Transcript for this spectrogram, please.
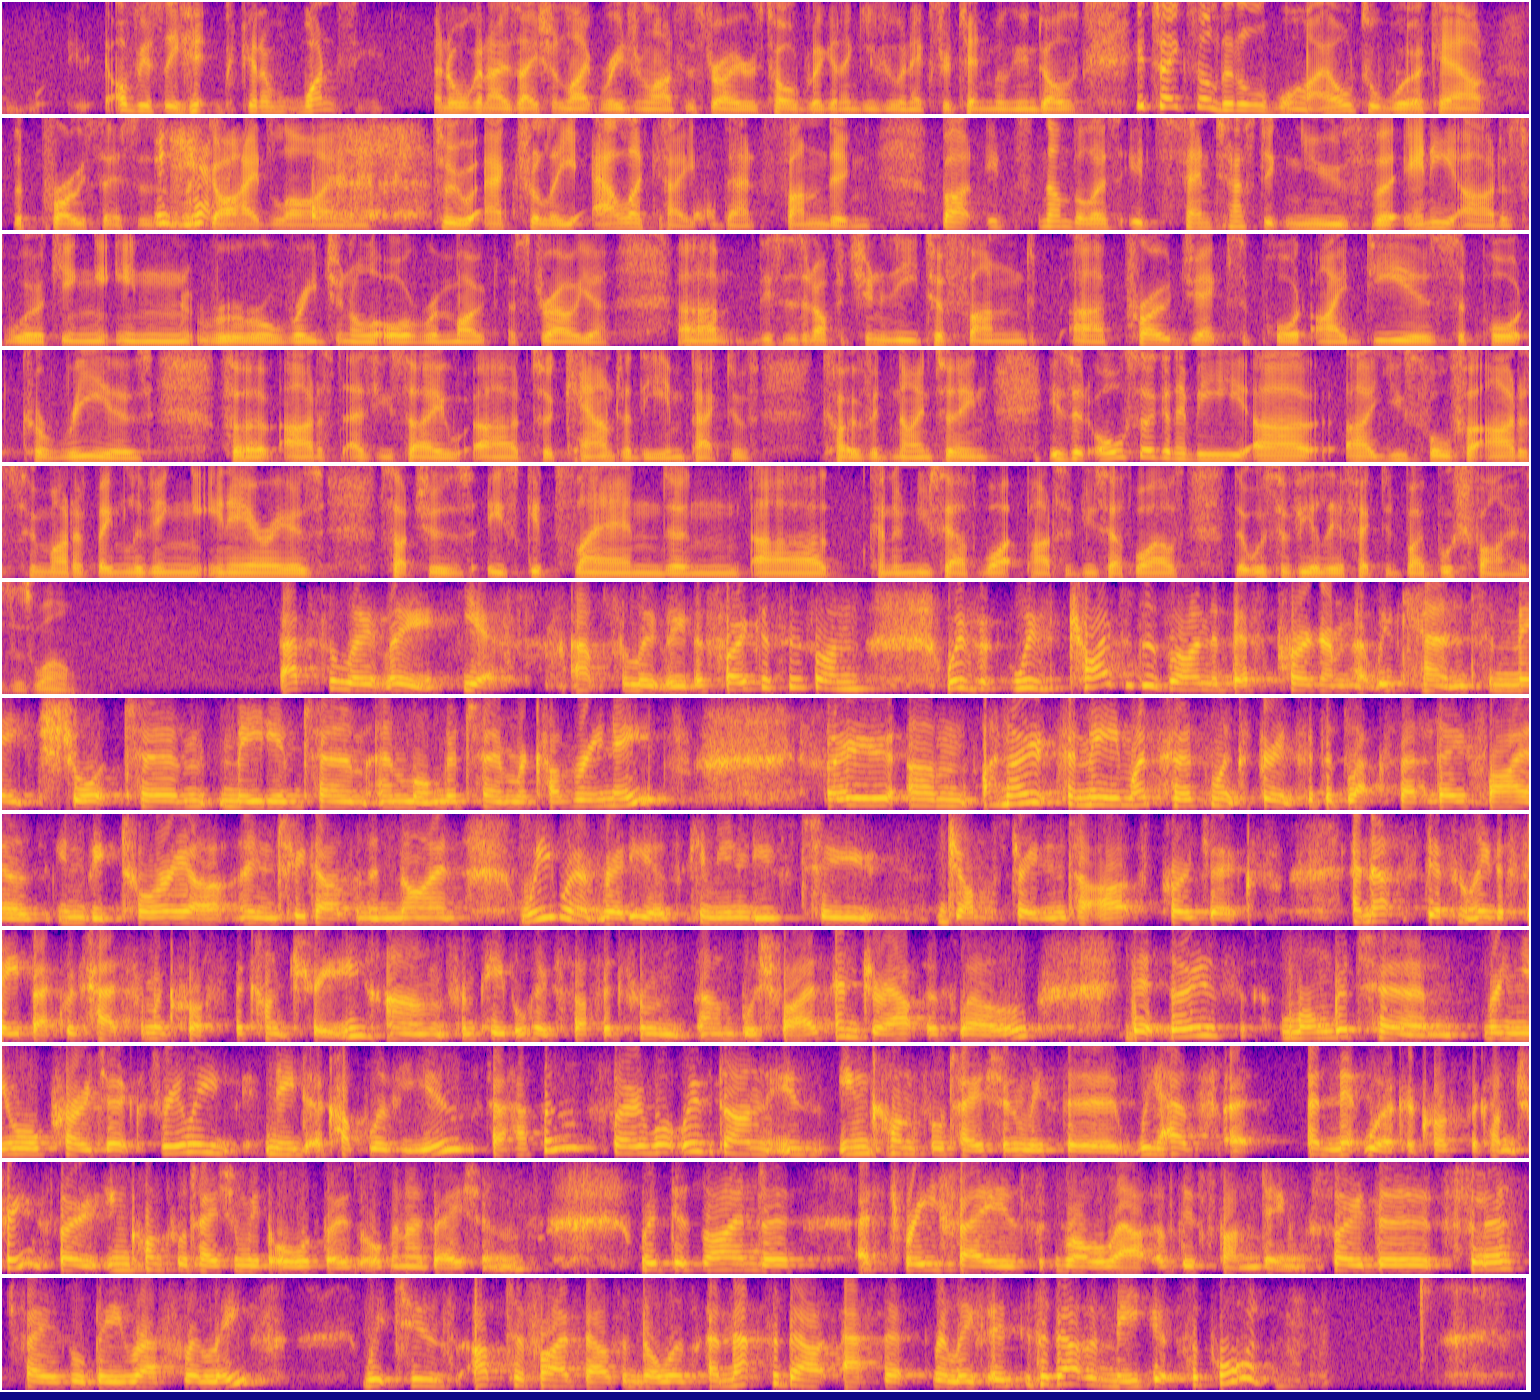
obviously, kind of once an organisation like Regional Arts Australia is told we're going to give you an extra $10 million, it takes a little while to work out the processes and the guidelines to actually allocate that funding. But it's nonetheless, it's fantastic news for any artist working in rural, regional, or remote Australia. Um, this is an opportunity to fund uh, projects, support ideas, support careers for artists, as you say, uh, to counter the impact of COVID 19. Is it also going to be uh, uh, useful for artists who might have been living in areas? Areas such as East Gippsland and uh, kind of New South White parts of New South Wales that were severely affected by bushfires as well. Absolutely, yes, absolutely. The focus is on we've we've tried to design the best program that we can to meet short-term, medium-term, and longer-term recovery needs. So um, I know for me, my personal experience with the Black Saturday fires in Victoria in 2009, we weren't ready as communities to jump straight into arts projects. And that's definitely the feedback we've had from across the country, um, from people who've suffered from um, bushfires and drought as well, that those longer term renewal projects really need a couple of years to happen. So what we've done is in consultation with the, we have a, a network across the country. So, in consultation with all of those organisations, we've designed a, a three phase rollout of this funding. So, the first phase will be RAF relief, which is up to $5,000, and that's about asset relief. It's about immediate support.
